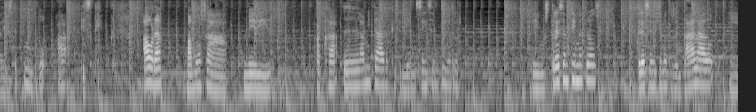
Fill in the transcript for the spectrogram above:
De este punto a este. Ahora vamos a medir acá la mitad que serían 6 centímetros. Medimos 3 centímetros 3 centímetros en cada lado y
